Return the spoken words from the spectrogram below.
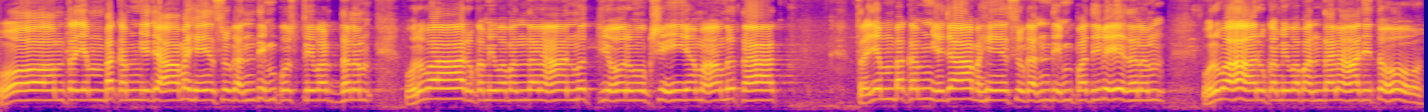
ఓం త్రయంబకం యజామహే సుగంధిం పుష్టివర్ధనం. ఉర్వారుకమివ బంధనాన్ మృత్యోర్ముక్షీయమామృతాత్. త్రయంబకం యజామహే సుగంధిం పతివేదనం. ఉర్వారుకమివ వందనాదితో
